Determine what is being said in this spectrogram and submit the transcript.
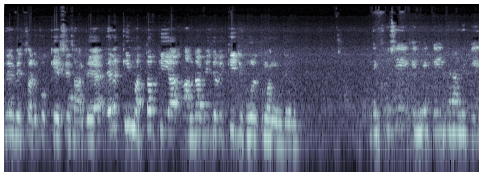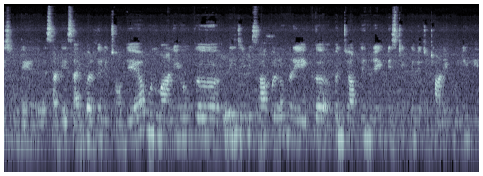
ਦੇ ਵਿੱਚ ਤੁਹਾਡੇ ਕੋਲ ਕੇਸਿਸ ਆਉਂਦੇ ਆ ਇਹਦਾ ਕੀ ਮਤਲਬ ਕੀ ਆ- ਆਂਦਾ ਵੀ ਜਿਹੜੇ ਕੀ ਜ਼ਰੂਰਤਮੰਦ ਹੁੰਦੇ ਨੇ ਦੇਖੋ ਜੀ, ਇਹਨੇ ਕਈ ਤਰ੍ਹਾਂ ਦੇ ਕੇਸ ਹੁੰਦੇ ਆ ਜਿਹੜੇ ਸਾਡੇ ਸਾਈਬਰ ਦੇ ਵਿੱਚ ਆਉਂਦੇ ਆ। ਹੁਣ ਮਾਨਯੋਗ ਡੀਜੀਪੀ ਸਾਹਿਬ ਵੱਲੋਂ ਹਰੇਕ ਪੰਜਾਬ ਦੇ ਹਰੇਕ ਡਿਸਟ੍ਰਿਕਟ ਦੇ ਵਿੱਚ ਥਾਣੇ ਖੋਲ੍ਹੇ ਗਏ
